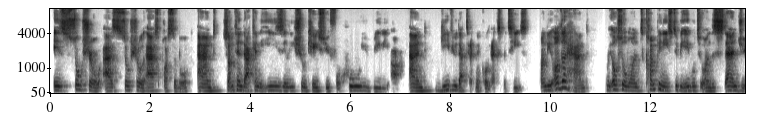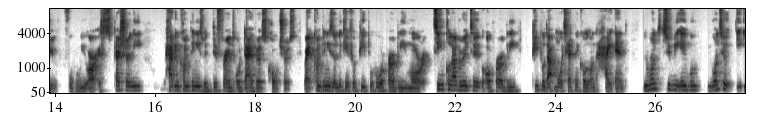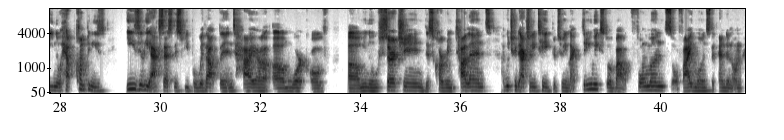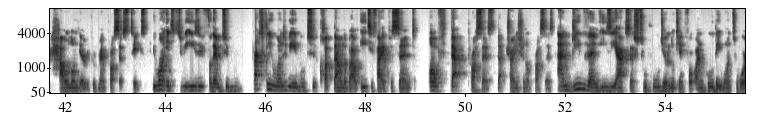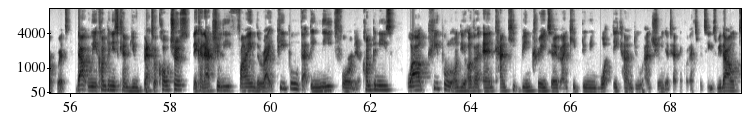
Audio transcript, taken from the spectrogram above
is social, as social as possible, and something that can easily showcase you for who you really are and give you that technical expertise. On the other hand, we also want companies to be able to understand you for who you are, especially having companies with different or diverse cultures, right? Companies are looking for people who are probably more team collaborative or probably people that are more technical on the high end. We want to be able, we want to, you know, help companies easily access these people without the entire um, work of, um, you know, searching, discovering talent, which could actually take between like three weeks to about four months or five months, depending on how long their recruitment process takes. We want it to be easy for them to practically we want to be able to cut down about 85% of that process, that traditional process, and give them easy access to who they're looking for and who they want to work with. That way, companies can build better cultures. They can actually find the right people that they need for their companies, while people on the other end can keep being creative and keep doing what they can do and showing their technical expertise without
